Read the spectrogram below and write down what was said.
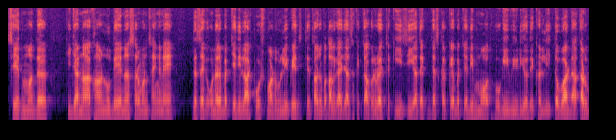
ਸਿਹਤਮੰਦ ਚੀਜ਼ਾਂ ਨਾ ਖਾਣ ਨੂੰ ਦੇਣ। ਸਰਵਣ ਸਿੰਘ ਨੇ ਦੱਸਿਆ ਕਿ ਉਹਨਾਂ ਦੇ ਬੱਚੇ ਦੀ ਲਾਸ਼ ਪੋਸਟਮਾਰਟਮ ਲਈ ਭੇਜ ਦਿੱਤੀ ਤਾਂ ਜੋ ਪਤਾ ਲਗਾਇਆ ਜਾ ਸਕੇ ਚਾਕਲੇਟ ਵਿੱਚ ਕੀ ਸੀ ਅਤੇ ਜਿਸ ਕਰਕੇ ਬੱਚੇ ਦੀ ਮੌਤ ਹੋ ਗਈ। ਵੀਡੀਓ ਦੇਖਣ ਲਈ ਤੁਹਾਡਾ ਧੰਨਵਾਦ।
